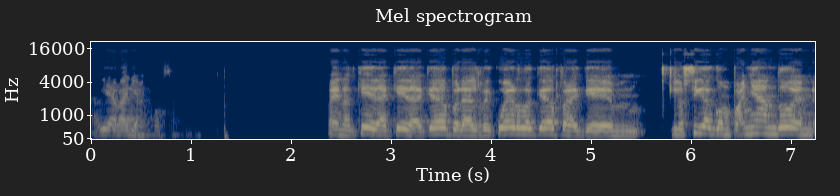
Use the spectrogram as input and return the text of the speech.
había varias cosas. Bueno, queda, queda, queda para el recuerdo, queda para que mm, lo siga acompañando en,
